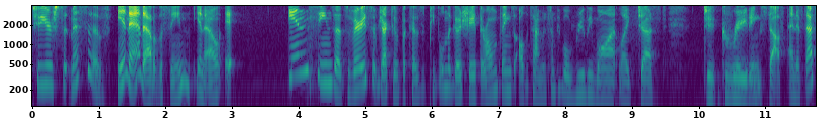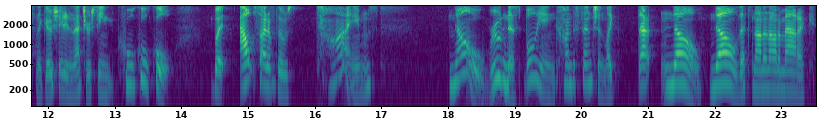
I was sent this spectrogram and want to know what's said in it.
to your submissive in and out of the scene. You know, it, in scenes that's very subjective because people negotiate their own things all the time, and some people really want like just degrading stuff. And if that's negotiated and that's your scene, cool, cool, cool. But outside of those times, no rudeness, bullying, condescension, like that no no that's not an automatic.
